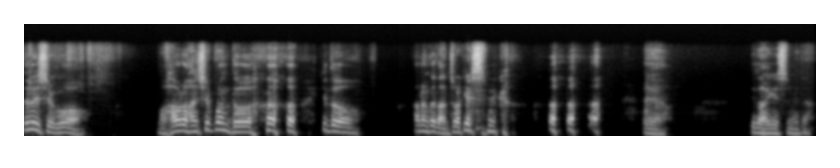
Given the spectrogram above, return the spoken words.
들으시고 뭐 하루 한 10분 더 기도하는 것 안 좋겠습니까? 네, 기도하겠습니다.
